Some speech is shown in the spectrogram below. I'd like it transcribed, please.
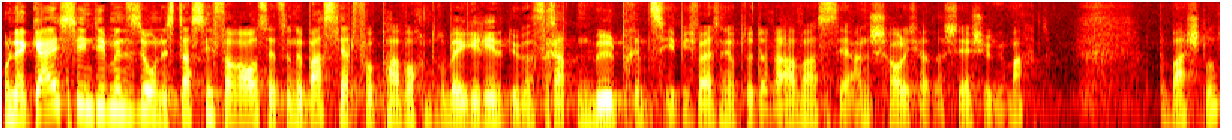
Und der geistigen Dimension ist das die Voraussetzung. Der Basti hat vor ein paar Wochen darüber geredet, über das Rattenmüllprinzip. Ich weiß nicht, ob du da, da warst, sehr anschaulich, hat das sehr schön gemacht. Der Bastel.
